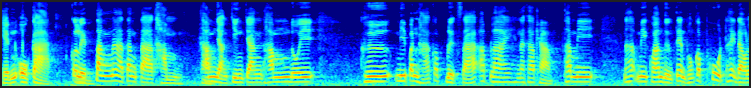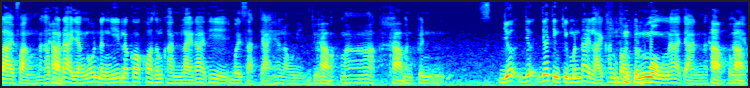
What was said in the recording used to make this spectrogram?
เห็นโอกาสก็เลยตั้งหน้าตั้งตาทำครับทำอย่างจริงจังทำโดย คือมีปัญหาก็ปรึกษาอัพไลน์นะครับ ครับ ถ้ามี นะครับมีความตื่นเต้นผมก็พูดให้ดาวน์ไลน์ฟังนะครับครับว่าได้อย่างโน้นอย่างนี้แล้วก็ข้อสำคัญรายได้ที่บริษัทจ่ายให้เรานี่เยอะครับมากครับๆมันเป็นเยอะเยอะเยอะจริง ๆ มันได้หลายขั้นตอนจนงงนะอาจารย์นะครัครับบตรงเนี้ย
